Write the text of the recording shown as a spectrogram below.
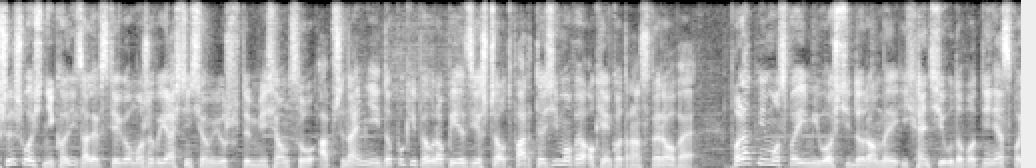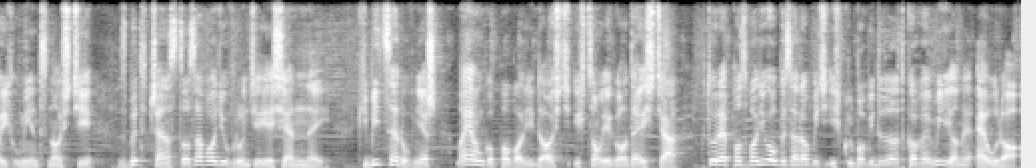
Przyszłość Nikoli Zalewskiego może wyjaśnić się już w tym miesiącu, a przynajmniej dopóki w Europie jest jeszcze otwarte zimowe okienko transferowe. Polak mimo swojej miłości do Romy i chęci udowodnienia swoich umiejętności zbyt często zawodził w rundzie jesiennej. Kibice również mają go powoli dość i chcą jego odejścia, które pozwoliłoby zarobić ich klubowi dodatkowe miliony euro.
